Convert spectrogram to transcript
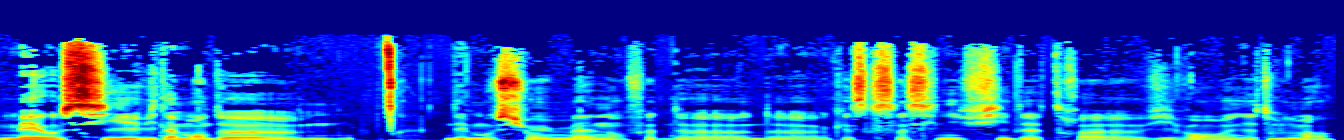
mais aussi évidemment de d'émotions humaines, en fait, de, de qu'est-ce que ça signifie d'être euh, vivant et d'être Mhm. humain.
